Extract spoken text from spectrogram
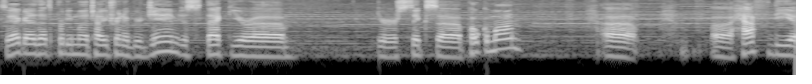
So yeah, guys, that's pretty much how you train up your gym. Just stack your uh, your six uh, Pokemon. Uh, uh, half the uh,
